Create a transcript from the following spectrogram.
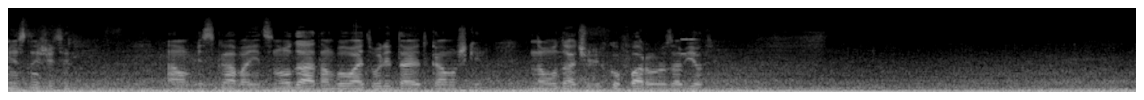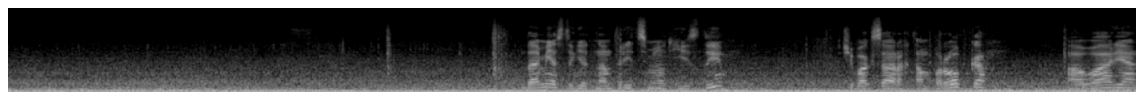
местный житель? А, он песка боится. Ну да, там бывает вылетают камушки. На удачу легко фару разобьет. До места где-то нам 30 минут езды. В Чебоксарах там пробка, авария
